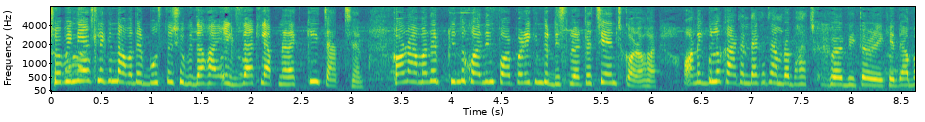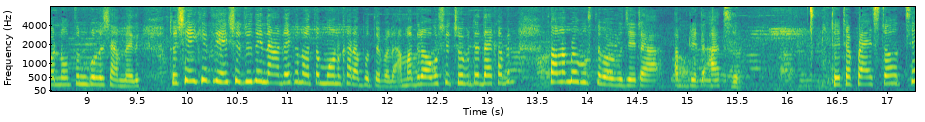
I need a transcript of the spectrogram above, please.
ছবি নিয়ে আসলে কিন্তু আমাদের বুঝতে সুবিধা হয় এক্স্যাক্টলি আপনারা কি চাচ্ছেন। কারণ আমাদের কিন্তু কয়েকদিন পর পরই কিন্তু ডিসপ্লেটা চেঞ্জ করা হয়। অনেকগুলো কার্টন দেখা যায় আমরা ভাজ করার ভিতরে রেখে দিই আবার নতুনগুলো সামনে দিই। তো সেই ক্ষেত্রে এসে যদি না দেখেন হয়তো মন খারাপ হতে পারে। আমাদের অবশ্যই ছবিটা দেখাবেন তাহলে আমরা বুঝতে পারব যে এটা আপডেট আছে। তো এটা প্রাইসটা হচ্ছে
